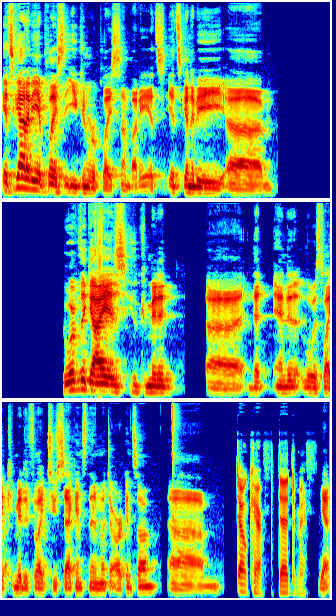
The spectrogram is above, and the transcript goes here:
it's got to be a place that you can replace somebody. It's it's going to be um, whoever the guy is who committed uh, that ended was like committed for like two seconds and then went to Arkansas. Um, Don't care. Dead to me. Yeah.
